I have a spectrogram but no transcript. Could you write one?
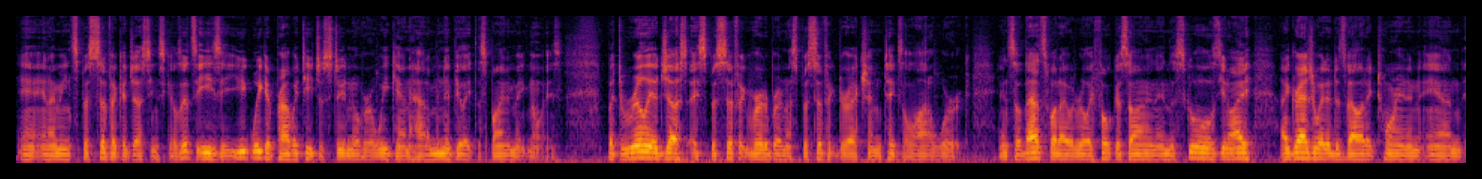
and, and I mean specific adjusting skills. It's easy. You, we could probably teach a student over a weekend how to manipulate the spine and make noise. But to really adjust a specific vertebra in a specific direction takes a lot of work. And so that's what I would really focus on in, in the schools. You know, I, I graduated as valedictorian and, and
